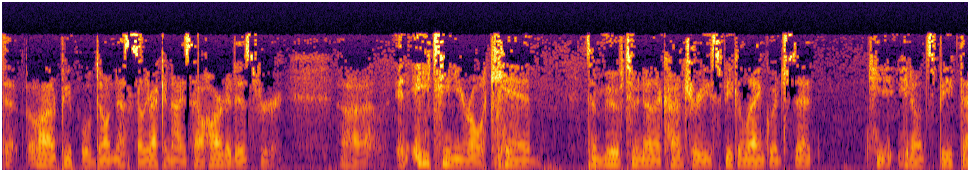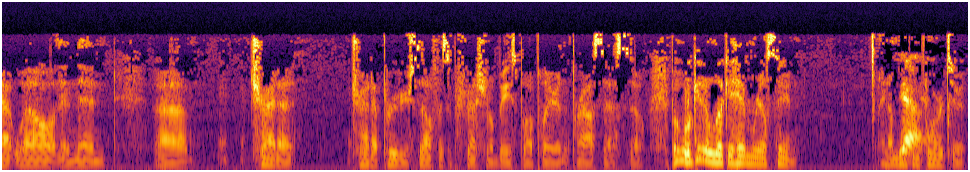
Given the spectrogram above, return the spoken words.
that a lot of people don't necessarily recognize how hard it is for uh, an 18 year old kid to move to another country, speak a language that you, you don't speak that well, and then uh, try to try to prove yourself as a professional baseball player in the process. So, but we'll get a look at him real soon, and I'm Yeah. looking forward to it.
